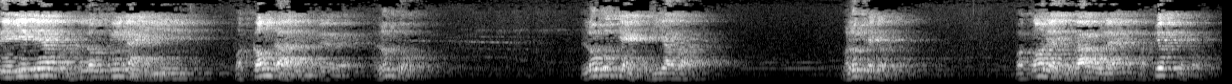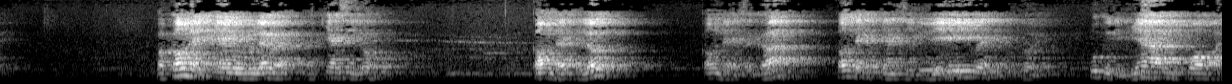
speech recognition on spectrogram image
သင်္ကြန်တရားကိုနှလုံးသွင်းနိုင်ရင်မကောင်းတာတွေလည်းပဲမလုပ်တော့ဘူးလုပ်ဖို့ကြင်ဒီရပါမလုပ်ဖြစ်တော့ဘူးမကောင်းတဲ့စကားကိုလည်းမပြုတ်ဖြစ်တော့ဘူးမကောင်းတဲ့ကြံတွေကိုလည်းပဲမကြံစီတော့ဘူးကောင်းတဲ့အလုပ်ကောင်းတဲ့စကားကောင်းတဲ့အကြံစီတွေပဲဒီလိုပြောတယ်ကုသိုလ်တွေများကြီးပေါ်ပါ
